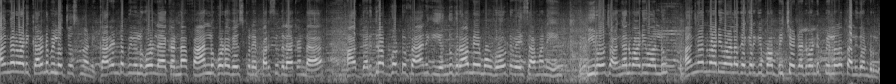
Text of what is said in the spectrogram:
అంగన్వాడీ కరెంటు బిల్లు వచ్చేస్తుందండి. కరెంటు బిల్లులు కూడా లేకుండా ఫ్యాన్లు కూడా వేసుకునే పరిస్థితి లేకుండా ఆ దరిద్రపు గొట్టు ఫ్యాన్కి ఎందుకురా మేము ఓటు వేశామని ఈరోజు అంగన్వాడీ వాళ్ళు అంగన్వాడీ వాళ్ళ దగ్గరికి పంపించేటటువంటి పిల్లల తల్లిదండ్రులు.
